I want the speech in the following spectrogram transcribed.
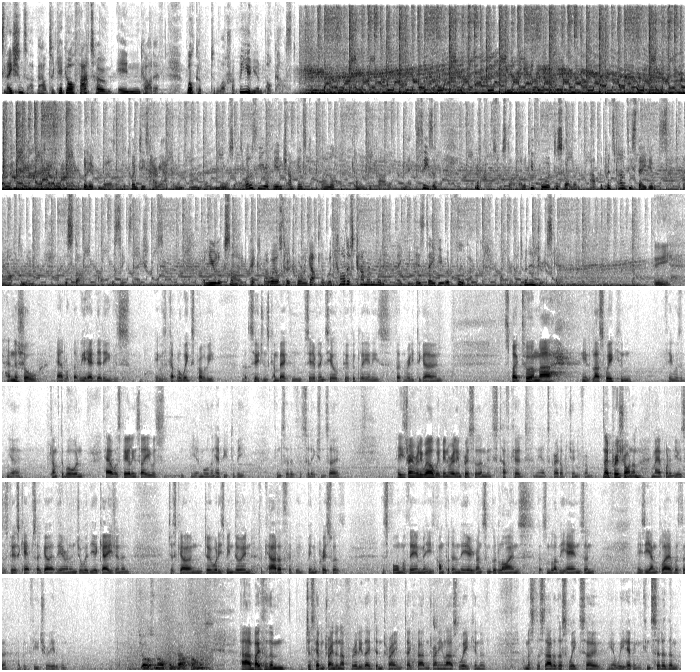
Six Nations are about to kick off at home in Cardiff. Welcome to the Welsh Rugby Union podcast. We'll hear from Wales under 20s Harri Ackerman and Morgan Morse, as well as the European Champions Cup final coming to Cardiff next season. But of course, we'll start by looking forward to Scotland at the Principality Stadium Saturday afternoon, the start of the Six Nations. A new look side picked by Wales coach Warren Gatland, with Cardiff's Cameron Winnett making his debut at fullback after a bit of an injury scare. The initial outlook that we had that he was he was a couple of weeks probably, but the surgeons come back and said everything's healed perfectly and he's fit and ready to go. And spoke to him uh, end of last week and he was you know comfortable and how it was feeling, so he was you know more than happy to be considered for selection. So. He's trained really well. We've been really impressed with him. He's a tough kid. And yeah, it's a great opportunity for him. There's no pressure on him from our point of view. It's his first cap, so go out there and enjoy the occasion and just go and do what he's been doing for Cardiff. We've been impressed with his form with them. He's confident in there. He runs some good lines, got some lovely hands, and he's a young player with a, a big future ahead of him. George North and Gav Thomas. Uh, both of them just haven't trained enough. Really, they didn't train, take part in training last week, and have missed the start of this week. So you know, we haven't considered them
